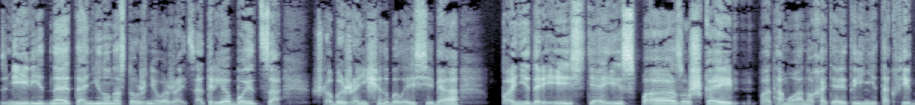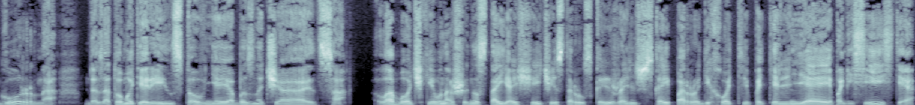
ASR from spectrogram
Змеевидная Танин у нас тоже не уважается, а требуется, чтобы женщина была из себя понедристя и с пазушкой, потому оно, хотя это и не так фигурно, да зато материнство в ней обозначается. Лобочки в нашей настоящей чисто русской женской породе хоть и потельнее, помесистее,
